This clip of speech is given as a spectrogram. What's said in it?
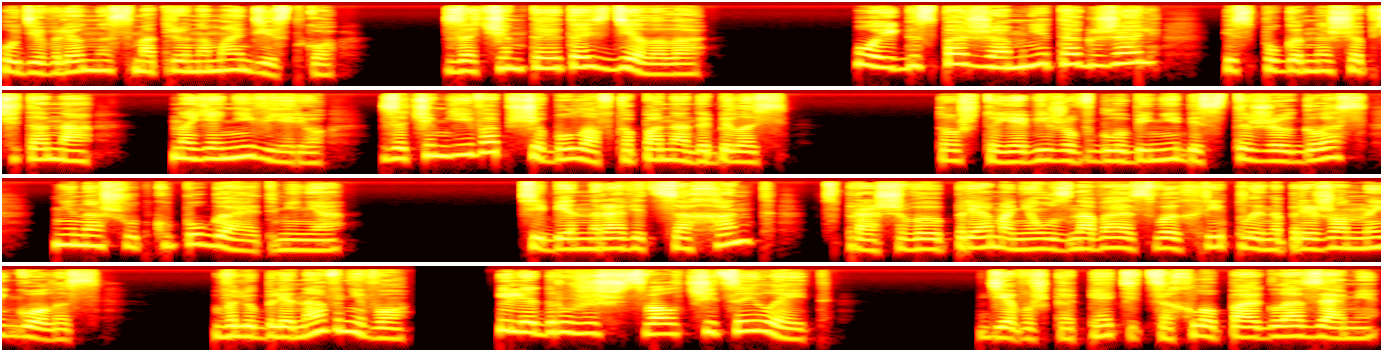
Удивленно смотрю на модистку. «Зачем ты это сделала?» «Ой, госпожа, мне так жаль», — испуганно шепчет она. «Но я не верю. Зачем ей вообще булавка понадобилась?» То, что я вижу в глубине бесстыжих глаз, не на шутку пугает меня. «Тебе нравится Хант?» — спрашиваю прямо, не узнавая свой хриплый напряженный голос. «Влюблена в него? Или дружишь с волчицей Лейт?» Девушка пятится, хлопая глазами.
